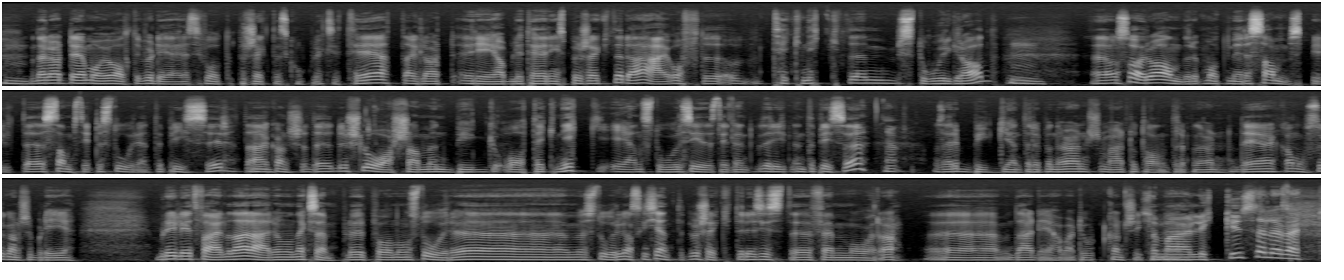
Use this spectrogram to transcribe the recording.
Mm. men det er klart, det må jo alltid vurderes i forhold til prosjektets kompleksitet. Det er klart, Rehabiliteringsprosjekter, det er jo ofte teknikk til en stor grad. Eh, Og så har du andre på en måte mer samspilte, samstilte store entrepriser. Det er Mm. kanskje det, du slår sammen bygg og teknikk i en stor sidestilt entreprise. Ja. Og så er det byggentreprenøren som er totalentreprenøren. Det kan også kanskje bli, bli litt feil. Der er jo noen eksempler på noen store, store ganske kjente prosjekter de siste fem åra eh, der det har vært gjort. Kanskje ikke Som har lykkes, eller vært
